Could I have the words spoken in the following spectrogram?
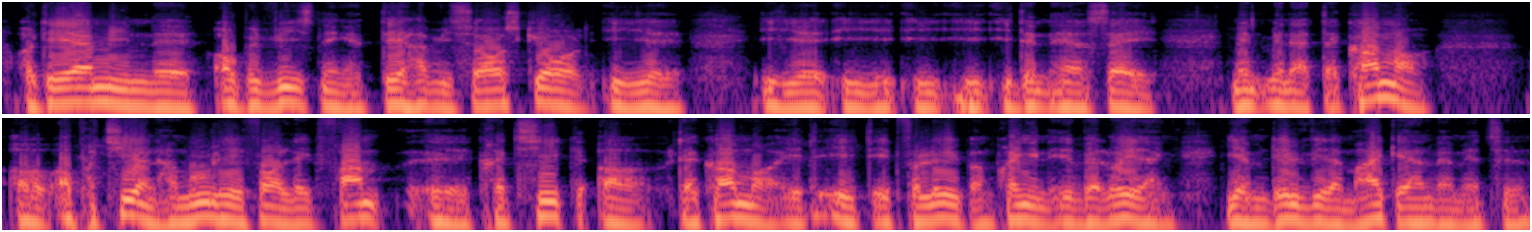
Og det er min øh, overbevisning, at det har vi så også gjort i, øh, i, øh, i, i, i, i den her sag. Men, men at der kommer og, og partierne har mulighed for at lægge frem øh, kritik, og der kommer et, et, et forløb omkring en evaluering, jamen det vil vi da meget gerne være med til.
